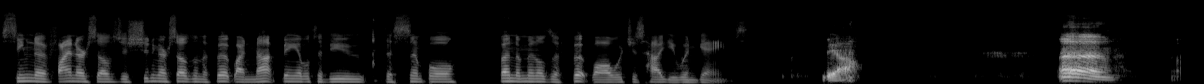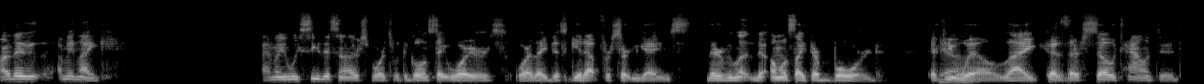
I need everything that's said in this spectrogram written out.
seem to find ourselves just shooting ourselves in the foot by not being able to do the simple fundamentals of football, which is how you win games. Yeah. Um, are they? I mean, like, I mean, we see this in other sports with the Golden State Warriors, where they just get up for certain games. They're, almost like they're bored, if you will, like because they're so talented.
